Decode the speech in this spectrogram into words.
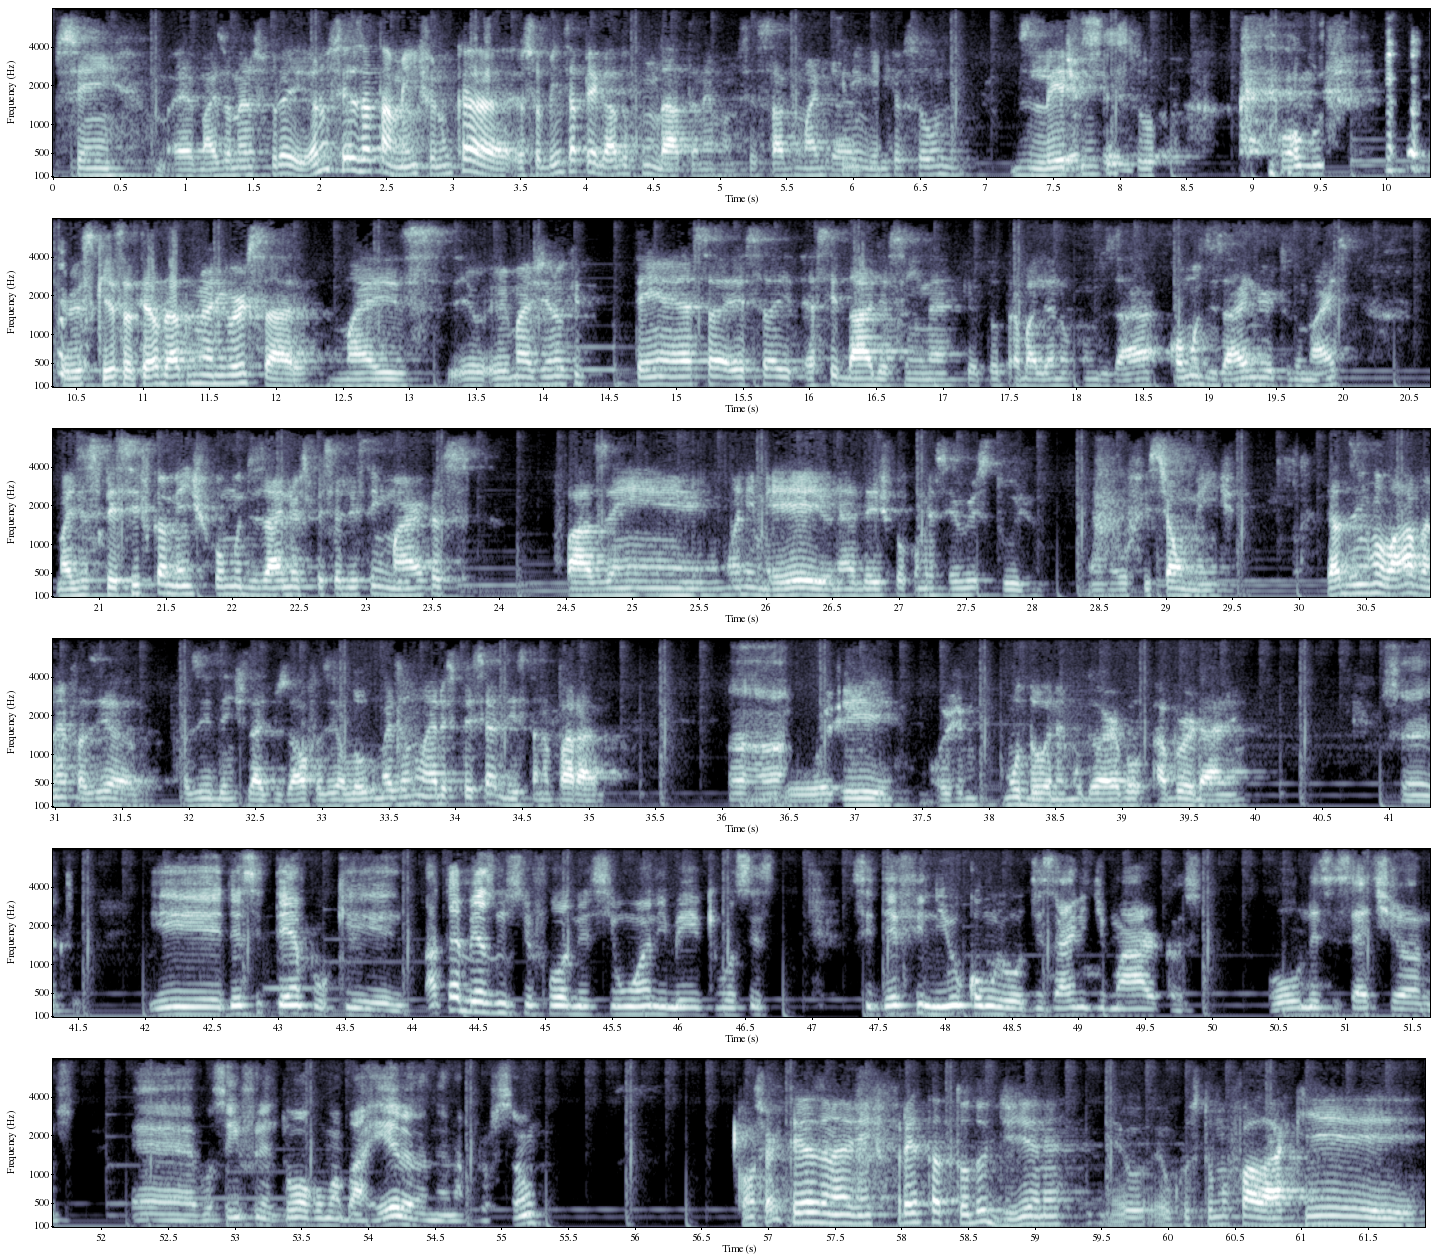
Sim, é mais ou menos por aí. Eu não sei exatamente, eu nunca. Eu sou bem desapegado com data, né, mano? Você sabe mais do é. que ninguém que eu sou um desleixo em pessoa. Como? eu esqueço até a data do meu aniversário, mas eu, eu imagino que tem essa, essa, essa idade, assim, né? Que eu estou trabalhando com design, como designer e tudo mais, mas especificamente como designer especialista em marcas fazem um ano e meio, né? Desde que eu comecei o estúdio, né, oficialmente. Já desenrolava, né? Fazia, fazia identidade visual, fazia logo, mas eu não era especialista na parada. Uhum. Hoje, hoje mudou, né? Mudou a abordagem. Certo. E desse tempo que, até mesmo se for nesse um ano e meio que você se definiu como design de marcas, ou nesses sete anos, é, você enfrentou alguma barreira na, na, profissão? Com certeza, né? A gente enfrenta todo dia, né? Eu, eu costumo falar que.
